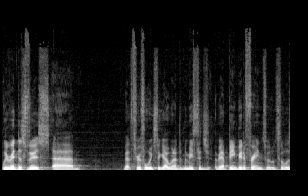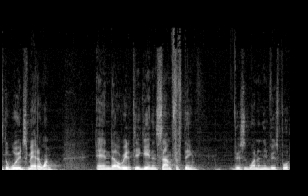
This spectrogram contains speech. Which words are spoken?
We read this verse um, about three or four weeks ago when I did the message about being better friends. It was, the words matter one. And I'll read it to you again in Psalm 15, verses 1 and then verse 4.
